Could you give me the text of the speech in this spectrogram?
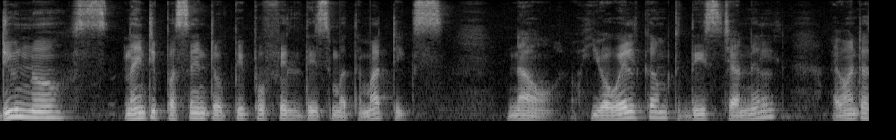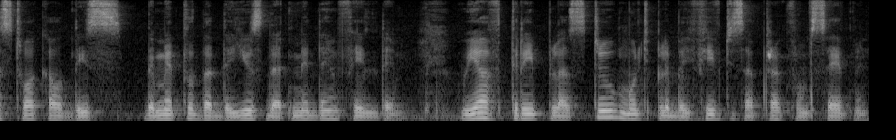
Do you know 90% of people fail this mathematics? Now, you are welcome to this channel. I want us to work out this, the method that they used that made them fail them. We have 3 plus 2 multiplied by 50 subtract from 7.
